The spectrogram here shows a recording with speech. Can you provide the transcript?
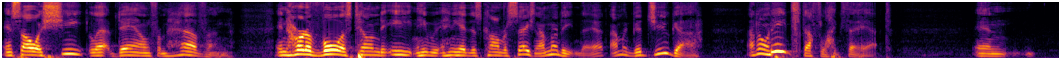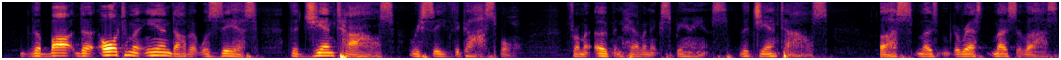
and saw a sheet let down from heaven and heard a voice tell him to eat. And he, and he had this conversation I'm not eating that. I'm a good Jew guy. I don't eat stuff like that. And the, the ultimate end of it was this the Gentiles received the gospel from an open heaven experience. The Gentiles, us, most, the rest, most of us.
